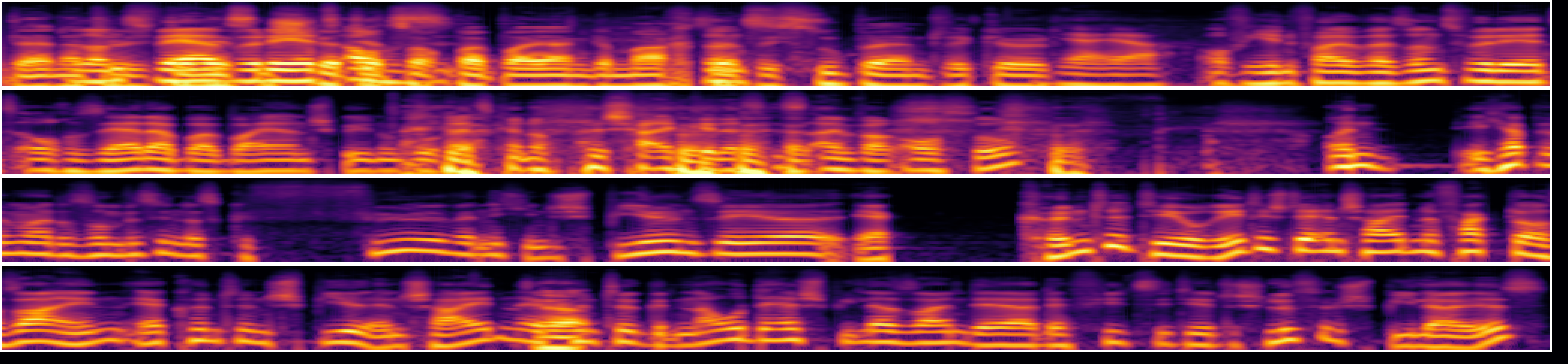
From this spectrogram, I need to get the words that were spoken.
Der sonst den wär, nächsten würde jetzt auch, jetzt auch bei Bayern gemacht. Der hat sonst- sich super entwickelt. ja, ja, auf jeden Fall, weil sonst würde jetzt auch Serda bei Bayern spielen und Goretzka noch bei Schalke. Das ist einfach auch so. Und ich habe immer so ein bisschen das Gefühl, wenn ich ihn spielen sehe, er könnte theoretisch der entscheidende Faktor sein. Er könnte ein Spiel entscheiden. Er Ja. könnte genau der Spieler sein, der der viel zitierte Schlüsselspieler ist.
